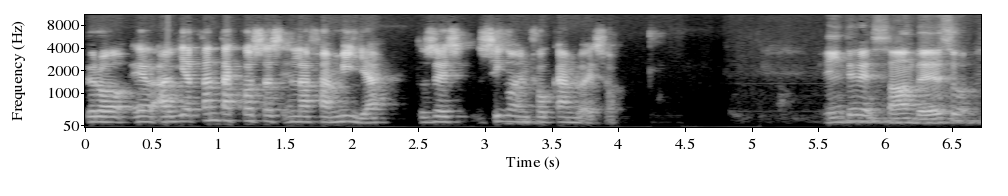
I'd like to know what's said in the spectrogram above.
Pero eh, había tantas cosas en la familia, entonces sigo enfocando eso. Interesante, eso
